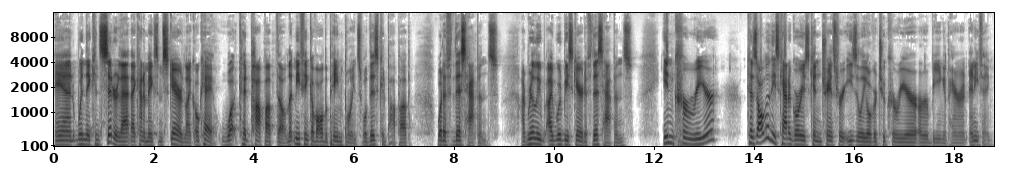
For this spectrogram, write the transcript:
And when they consider that, that kind of makes them scared. Like, okay, what could pop up though? Let me think of all the pain points. Well, this could pop up. What if this happens? I really, I would be scared if this happens. In career, because all of these categories can transfer easily over to career or being a parent, anything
